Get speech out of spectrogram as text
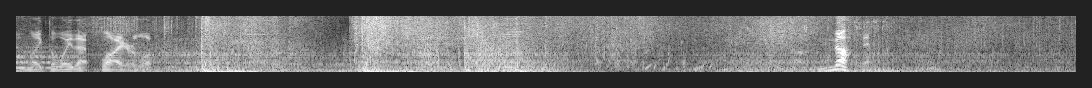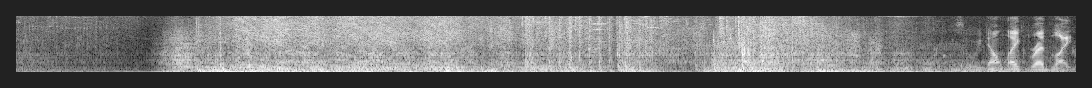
And like the way that flyer looked. Nothing. So we don't like red light.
